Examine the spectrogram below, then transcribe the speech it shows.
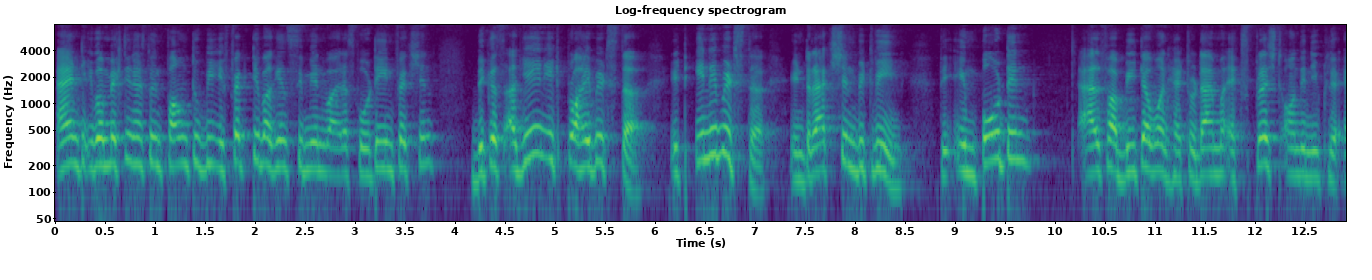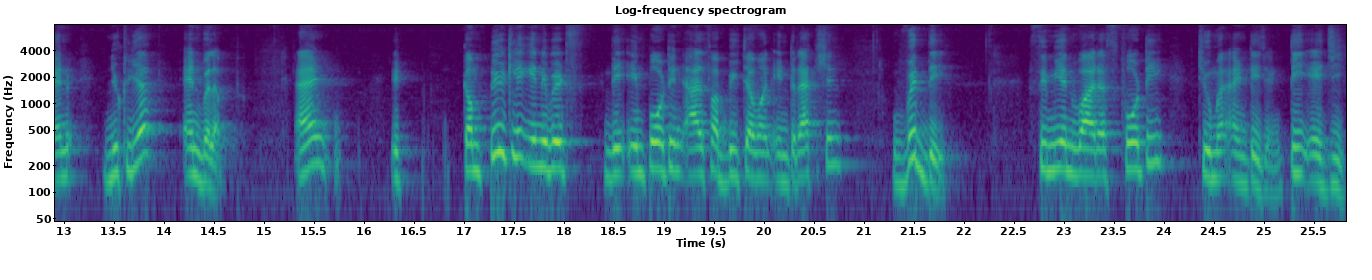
And ivermectin has been found to be effective against simian virus 40 infection because again it prohibits the, it inhibits the interaction between the importin alpha beta 1 heterodimer expressed on the nuclear, en nuclear envelope and it completely inhibits the importin alpha beta 1 interaction with the simian virus 40 tumor antigen TAG.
